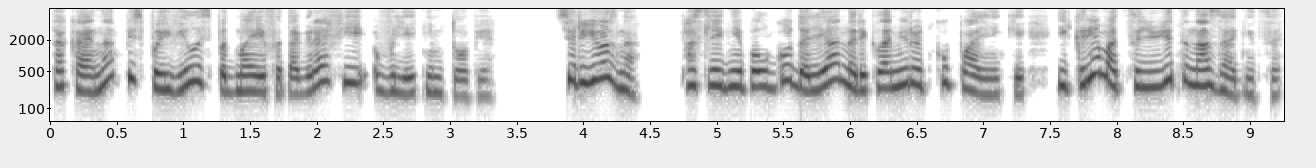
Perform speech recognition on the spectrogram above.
Такая надпись появилась под моей фотографией в летнем топе. Серьезно? Последние полгода Лиана рекламирует купальники и крем от целлюлита на заднице.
